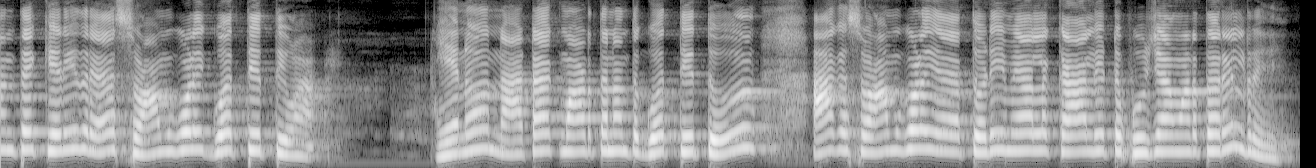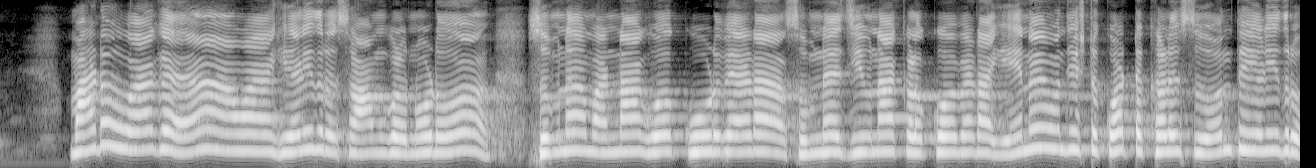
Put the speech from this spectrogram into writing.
ಅಂತ ಕೇಳಿದರೆ ಸ್ವಾಮಿಗಳಿಗೆ ಗೊತ್ತಿತ್ತು ಇವ. ಏನೋ ನಾಟಕ ಮಾಡ್ತಾನಂತ ಗೊತ್ತಿತ್ತು, ಆಗ ಸ್ವಾಮಿಗಳು ತೊಡಿ ಮೇಲೆ ಕಾಲಿಟ್ಟು ಪೂಜೆ ಮಾಡ್ತಾರಿಲ್ರಿ. ಮಾಡುವಾಗ ಹೇಳಿದರು ಸ್ವಾಮಿಗಳು, ನೋಡು ಸುಮ್ಮನೆ ಮಣ್ಣಾಗ ಹೋಗಿ ಕೂಡಬೇಡ ಸುಮ್ಮನೆ ಜೀವನ ಕಳ್ಕೋಬೇಡ, ಏನೇ ಒಂದಿಷ್ಟು ಕೊಟ್ಟು ಕಳಿಸು ಅಂತ ಹೇಳಿದರು.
